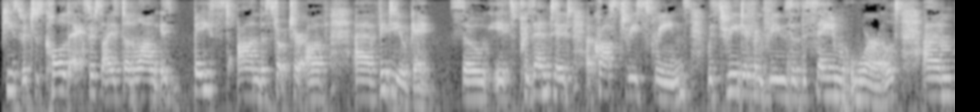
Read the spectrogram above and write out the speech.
piece, which is called Exercise Dunhuang, is based on the structure of a video game. So it's presented across three screens with three different views of the same world. Um,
